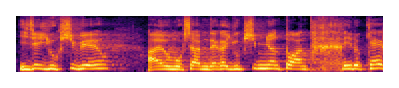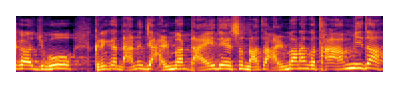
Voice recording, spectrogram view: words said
이제 60이에요. 아유 목사님 내가 60년 동안 다 이렇게 해가지고 그러니까 나는 이제 알만 나에 대해서 나도 알만한 거 다 압니다.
